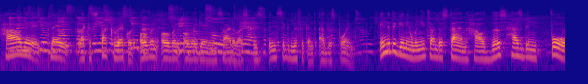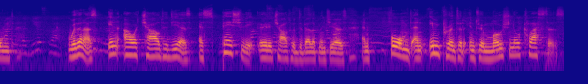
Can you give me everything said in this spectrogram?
How they play like a stuck record over and over and over again inside of us is insignificant at this point. In the beginning, we need to understand how this has been formed within us in our childhood years, especially early childhood development years, and formed and imprinted into emotional clusters.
